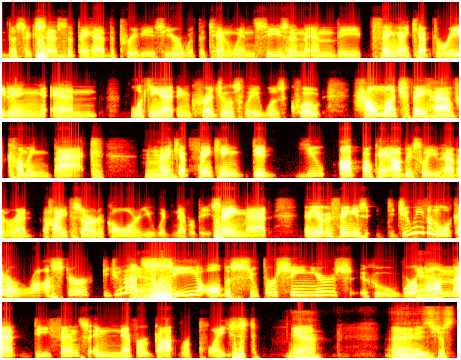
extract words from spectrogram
the success that they had the previous year with the 10 win season and the thing I kept reading and looking at incredulously was quote how much they have coming back. And I hmm, kept thinking, did you up okay, obviously you haven't read Hype's article or you would never be saying that. And the other thing is, did you even look at a roster? Did you not Yeah. see all the super seniors who were Yeah. on that defense and never got replaced? yeah. Uh, it's just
